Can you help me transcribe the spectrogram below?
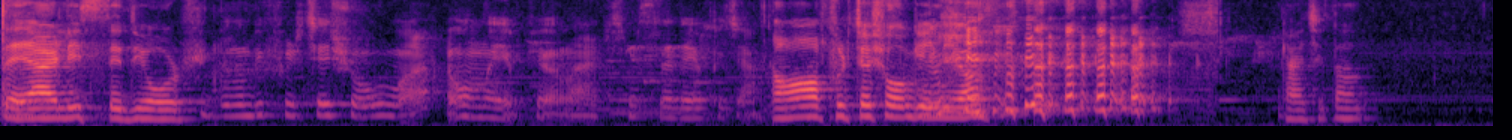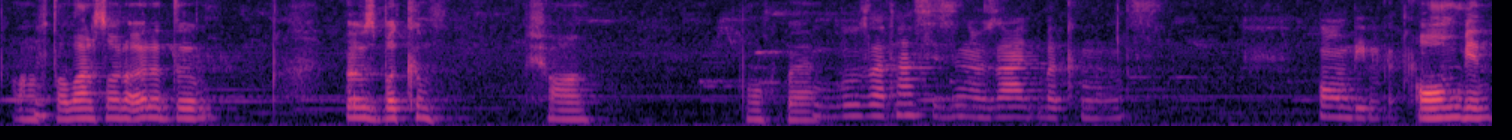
Değerli hissediyor. Bunun bir fırça şovu var. Onunla yapıyorlar. Şimdi size de yapacağım. Aa fırça şov geliyor. Gerçekten haftalar sonra aradığım öz bakım şu an. Oh be. Bu zaten sizin özel bakımınız. 10 bin bakım. 10 bin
